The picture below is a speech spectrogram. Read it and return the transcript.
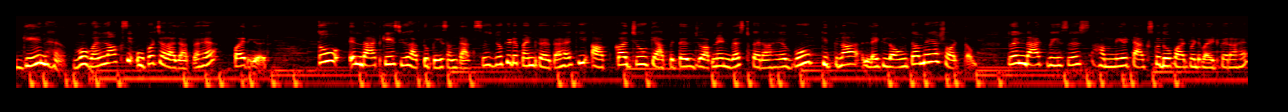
गेन है, वो वन लाख से ऊपर चला जाता है पर ईयर तो in that case you have to pay some taxes जो कि डिपेंड करता है कि आपका जो कैपिटल जो आपने इन्वेस्ट करा है, वो कितना लाइक लॉन्ग टर्म है या शॉर्ट टर्म तो इन दैट बेसिस हमने टैक्स को दो पार्ट में डिवाइड करा है।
